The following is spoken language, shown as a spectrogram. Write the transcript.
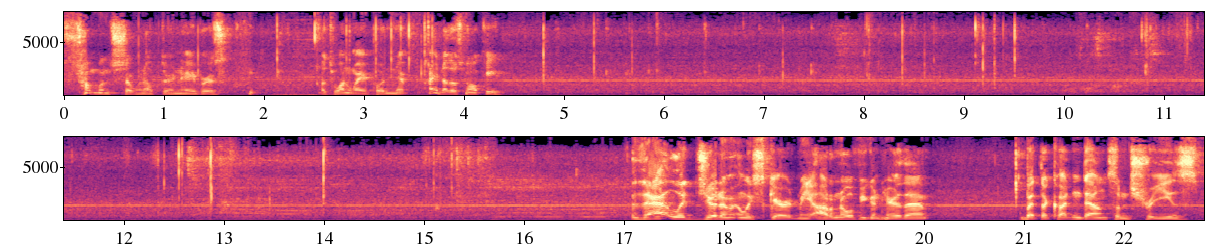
Someone's showing up their neighbors. That's one way of putting it. Hey, another small key. That legitimately scared me. I don't know if you can hear that, but they're cutting down some trees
